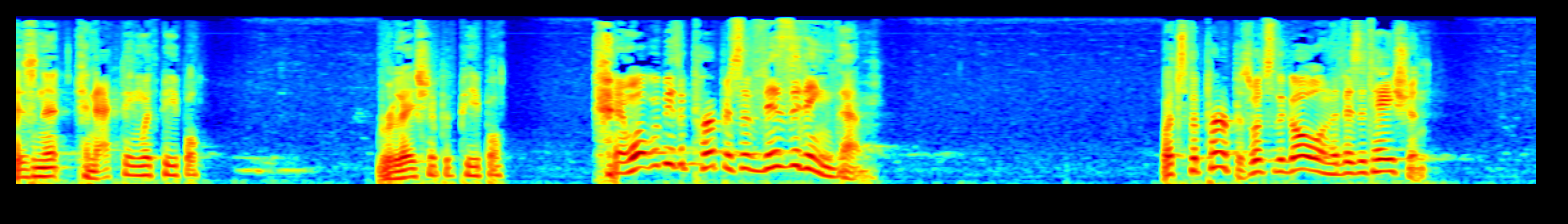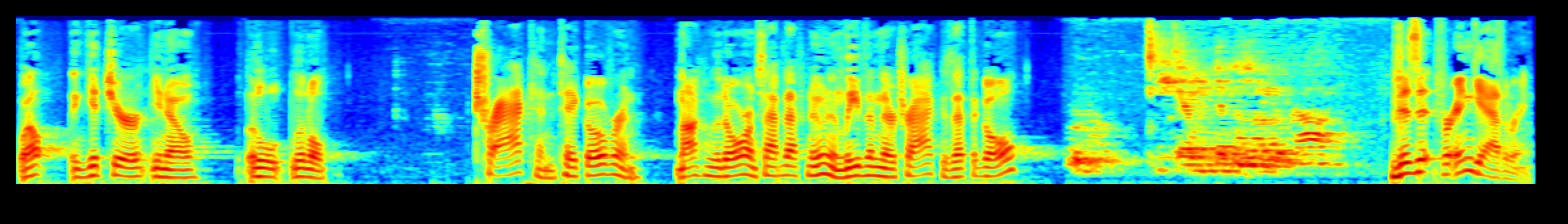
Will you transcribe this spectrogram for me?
Isn't it connecting with people? Relationship with people? And what would be the purpose of visiting them? What's the purpose? What's the goal in the visitation? Well, get your, you know, little little track and take over and knock on the door on Sabbath afternoon and leave them their track. Is that the goal? Share within the love of God. Visit for ingathering.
